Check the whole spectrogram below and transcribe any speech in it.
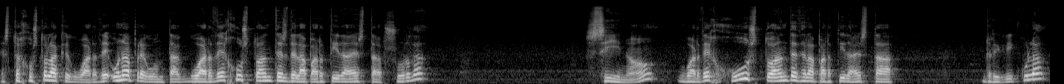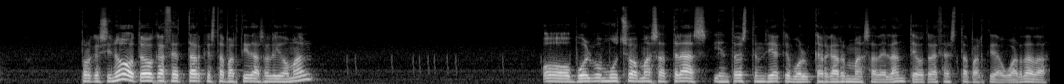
Esto es justo la que guardé. Una pregunta. ¿Guardé justo antes de la partida esta absurda? Sí, ¿no? Guardé justo antes de la partida esta ridícula. Porque si no, tengo que aceptar que esta partida ha salido mal. O vuelvo mucho más atrás y entonces tendría que cargar más adelante otra vez a esta partida guardada.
